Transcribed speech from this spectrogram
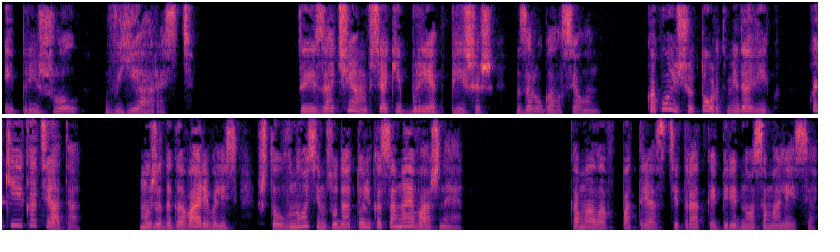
и пришел в ярость. «Ты зачем всякий бред пишешь?» — заругался он. «Какой еще торт, медовик? Какие котята? Мы же договаривались, что вносим сюда только самое важное». Камалов потряс тетрадкой перед носом Олеся,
